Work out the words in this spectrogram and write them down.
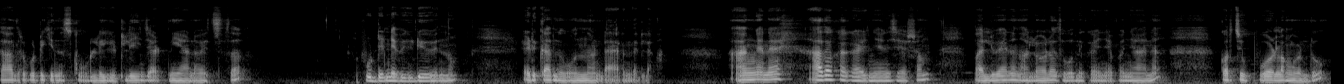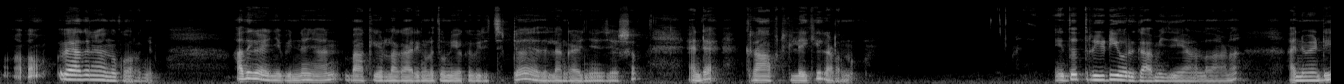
സാന്ദ്രക്കുട്ടിക്ക് ഇന്ന് സ്കൂളിൽ ഇഡ്ഡലിയും ചട്നിയാണ് വെച്ചത്. ഫുഡിന്റെ വീഡിയോ ഒന്നും എടുക്കാൻ തോന്നുന്നുണ്ടായിരുന്നില്ല അങ്ങനെ അതൊക്കെ കഴിഞ്ഞതിന് ശേഷം പല്ലുവേദന നല്ലപോലെ തോന്നിക്കഴിഞ്ഞപ്പോൾ ഞാൻ കുറച്ച് ഉപ്പുവെള്ളം കൊണ്ടു. അപ്പം വേദന ഒന്ന് കുറഞ്ഞു. അത് കഴിഞ്ഞ് പിന്നെ ഞാൻ ബാക്കിയുള്ള കാര്യങ്ങൾ തുണിയൊക്കെ വിരിച്ചിട്ട് ഇതെല്ലാം കഴിഞ്ഞതിന് ശേഷം എന്റെ ക്രാഫ്റ്റിലേക്ക് കടന്നു. ഇത് ത്രീ ഡി ഒറിഗാമി ചെയ്യാനുള്ളതാണ്. അതിനുവേണ്ടി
